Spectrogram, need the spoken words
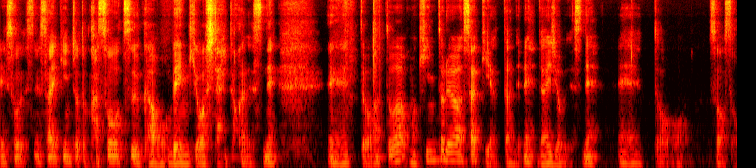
え、そうですね、最近ちょっと仮想通貨を勉強したりとかですね、えっ、と、あとは、まあ、筋トレはさっきやったんでね、大丈夫ですね。えっ、と、そうそう。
